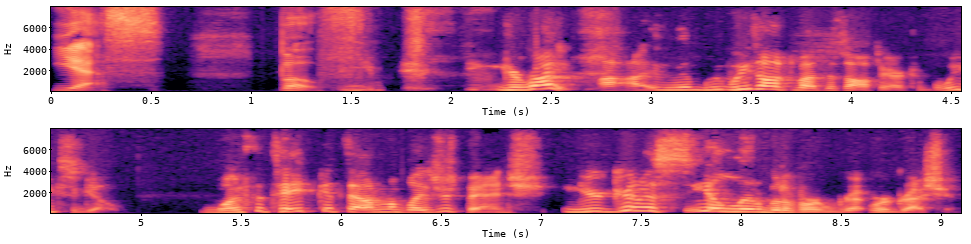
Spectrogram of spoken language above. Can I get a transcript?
yes both. You're right. I, we talked about this off air a couple weeks ago. Once the tape gets out on the blazers bench you're going to see a little bit of a reg- regression.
